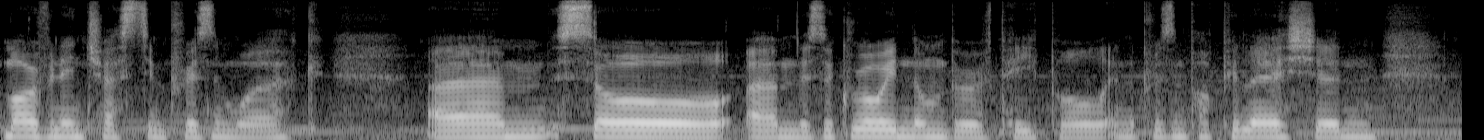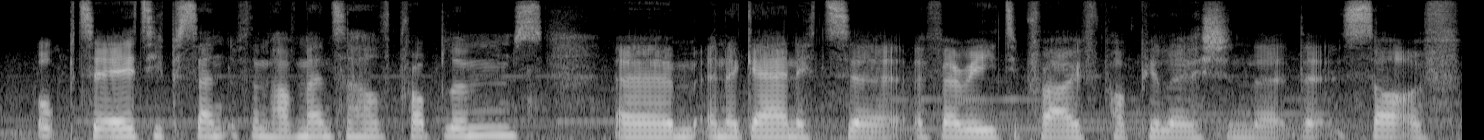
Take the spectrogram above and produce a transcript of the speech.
more of an interest in prison work. Um, so um, there's a growing number of people in the prison population up to 80% of them have mental health problems um, and again it's a, a very deprived population that, that sort of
